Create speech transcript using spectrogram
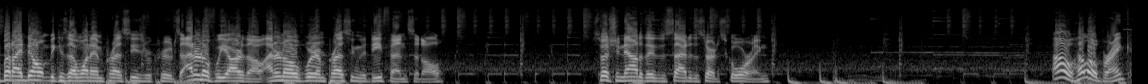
But I don't because I want to impress these recruits. I don't know if we are, though. I don't know if we're impressing the defense at all. Especially now that they've decided to start scoring. Oh, hello, Brank.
